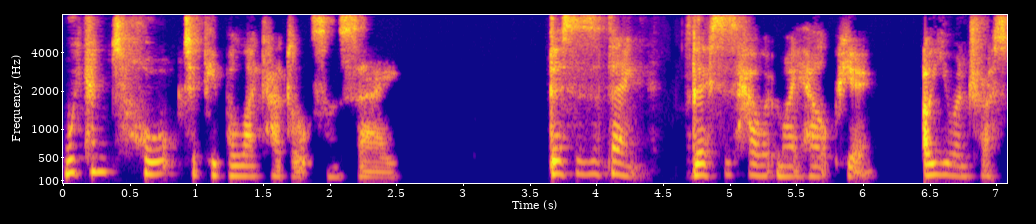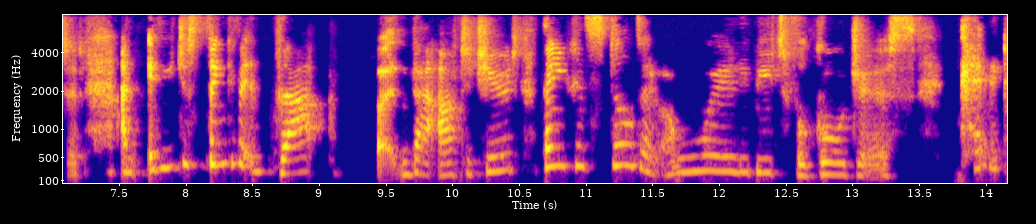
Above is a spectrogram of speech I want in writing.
We can talk to people like adults and say, this is a thing. This is how it might help you. Are you interested? And if you just think of it that uh, that attitude, then you can still do a really beautiful, gorgeous, kick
